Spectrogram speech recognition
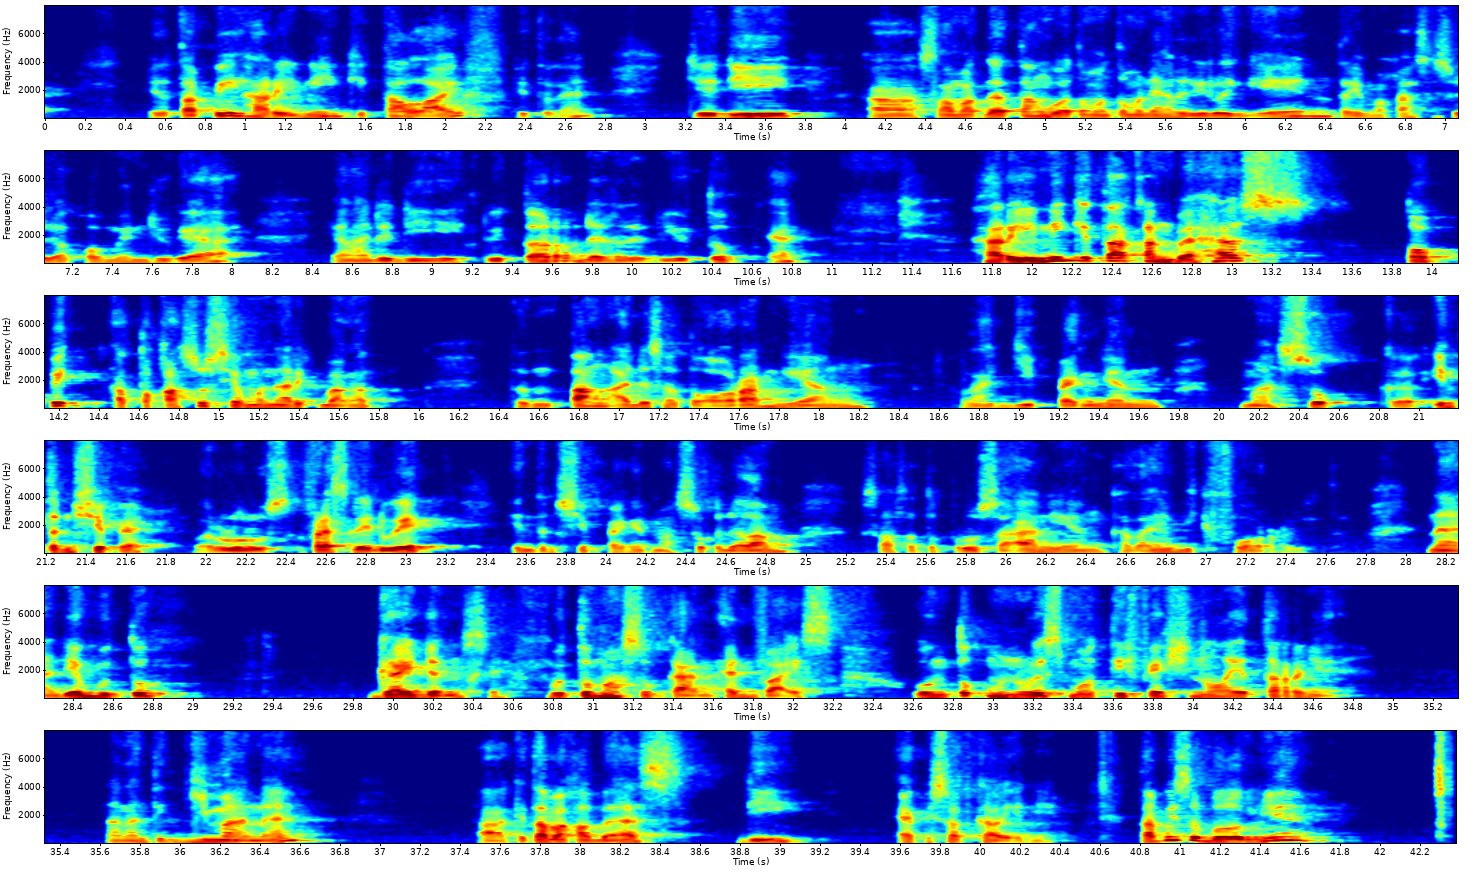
Gitu. Tapi hari ini kita live gitu kan. Jadi Uh, selamat datang buat teman-teman yang ada di LinkedIn. Terima kasih sudah komen juga yang ada di Twitter dan ada di YouTube ya. Hari ini kita akan bahas topik atau kasus yang menarik banget tentang ada satu orang yang lagi pengen masuk ke internship ya, baru lulus fresh graduate, internship pengen masuk ke dalam salah satu perusahaan yang katanya Big Four gitu. Nah, dia butuh guidance ya, butuh masukan, advice untuk menulis motivational letternya. Nah, nanti gimana? Uh, kita bakal bahas di episode kali ini. Tapi sebelumnya,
